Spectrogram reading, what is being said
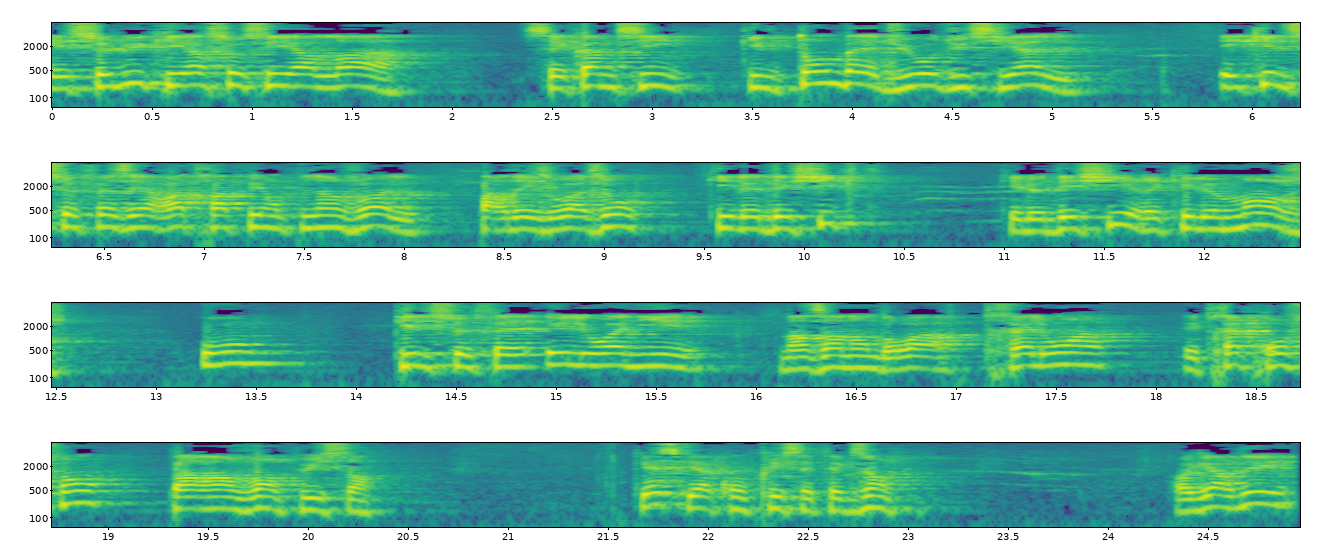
Et celui qui associe Allah, c'est comme si qu'il tombait du haut du ciel et qu'il se faisait rattraper en plein vol par des oiseaux qui le déchiquetent qui le déchire et qui le mange, ou qu'il se fait éloigner dans un endroit très loin et très profond par un vent puissant. Qu'est-ce qui a compris cet exemple? Regardez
